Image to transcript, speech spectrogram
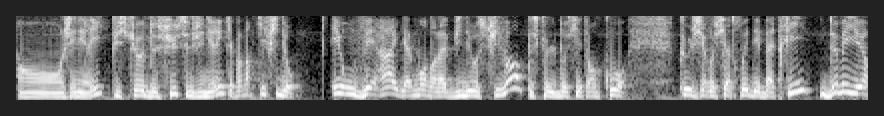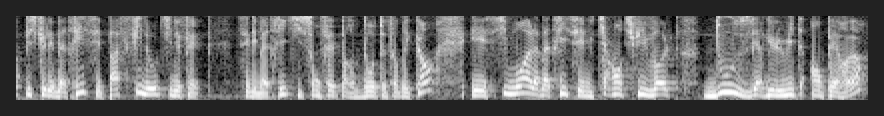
en générique, puisque dessus, c'est le générique, il n'y a pas marqué Fido. Et on verra également dans la vidéo suivante, parce que le dossier est en cours, que j'ai réussi à trouver des batteries de meilleures, puisque les batteries, c'est pas Fido qui les fait. C'est des batteries qui sont faites par d'autres fabricants. Et si moi, la batterie, c'est une 48 volts, 12,8 ampères heure,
